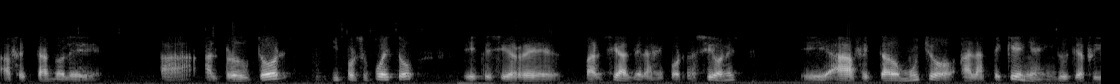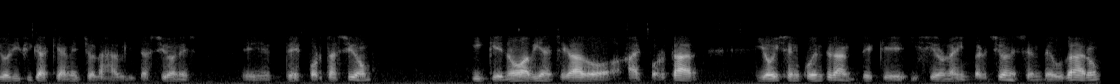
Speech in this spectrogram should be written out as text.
afectándole al productor y por supuesto este cierre parcial de las exportaciones eh, ha afectado mucho a las pequeñas industrias frigoríficas que han hecho las habilitaciones de exportación y que no habían llegado a exportar y hoy se encuentran de que hicieron las inversiones, se endeudaron,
